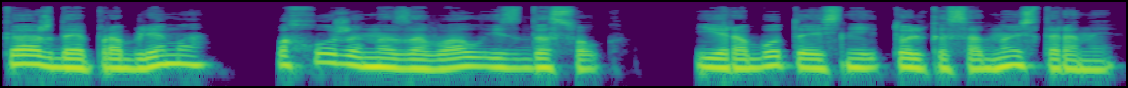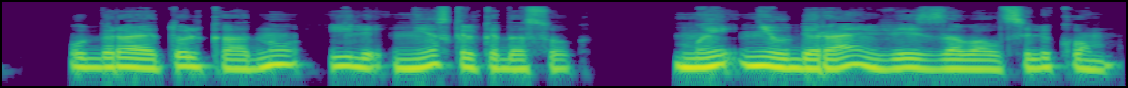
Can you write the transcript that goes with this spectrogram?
Каждая проблема похожа на завал из досок и работая с ней только с одной стороны, убирая только одну или несколько досок, мы не убираем весь завал целиком,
